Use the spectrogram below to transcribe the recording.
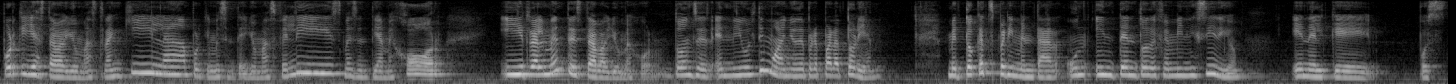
Porque ya estaba yo más tranquila, porque me sentía yo más feliz, me sentía mejor y realmente estaba yo mejor. Entonces, en mi último año de preparatoria, me toca experimentar un intento de feminicidio en el que, pues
